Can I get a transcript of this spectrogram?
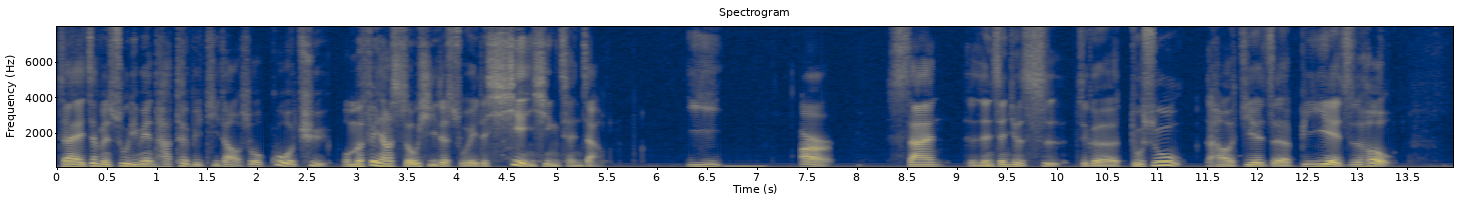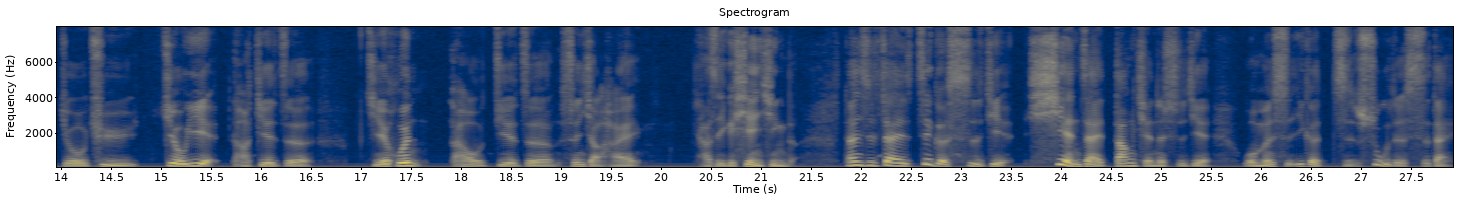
在这本书里面，他特别提到说，过去我们非常熟悉的所谓的线性成长，一、二、三，人生就是四。这个读书，然后接着毕业之后就去就业，然后接着结婚，然后接着生小孩，它是一个线性的。但是在这个世界，现在当前的世界，我们是一个指数的时代。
